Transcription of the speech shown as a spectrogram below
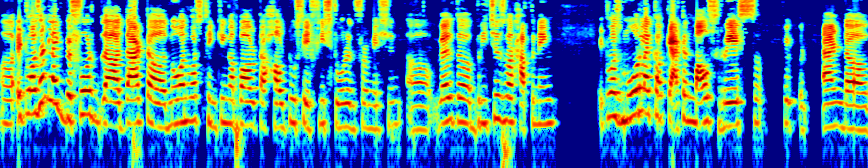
Uh, it wasn't like before the, that uh, no one was thinking about uh, how to safely store information. Uh, well, the breaches were happening. It was more like a cat and mouse race, and uh,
